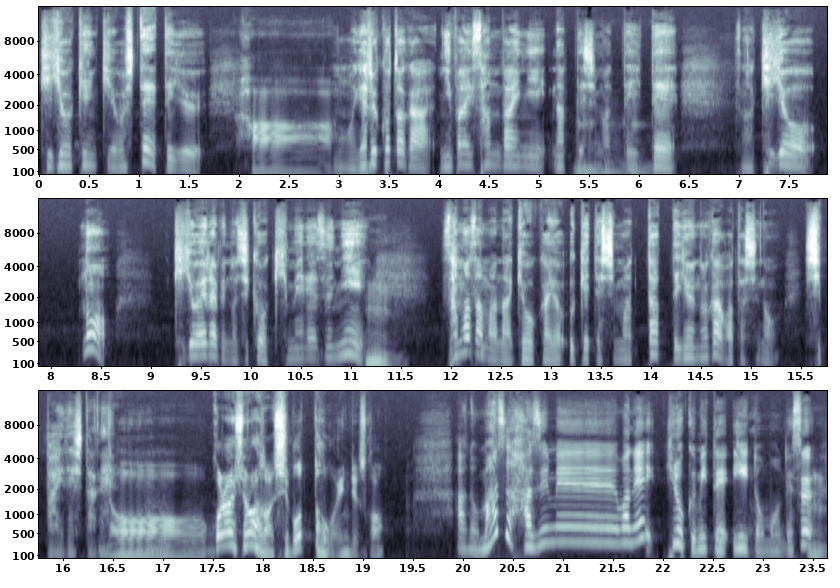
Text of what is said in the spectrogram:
企業研究をしてっていう、はあ。もうやることが2倍、3倍になってしまっていて、その企業の、企業選びの軸を決めれずにう、ん様々な業界を受けてしまったっていうのが私の失敗でしたね。これは篠原さん絞った方がいいんですか？あのまず初めはね広く見ていいと思うんです。うん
